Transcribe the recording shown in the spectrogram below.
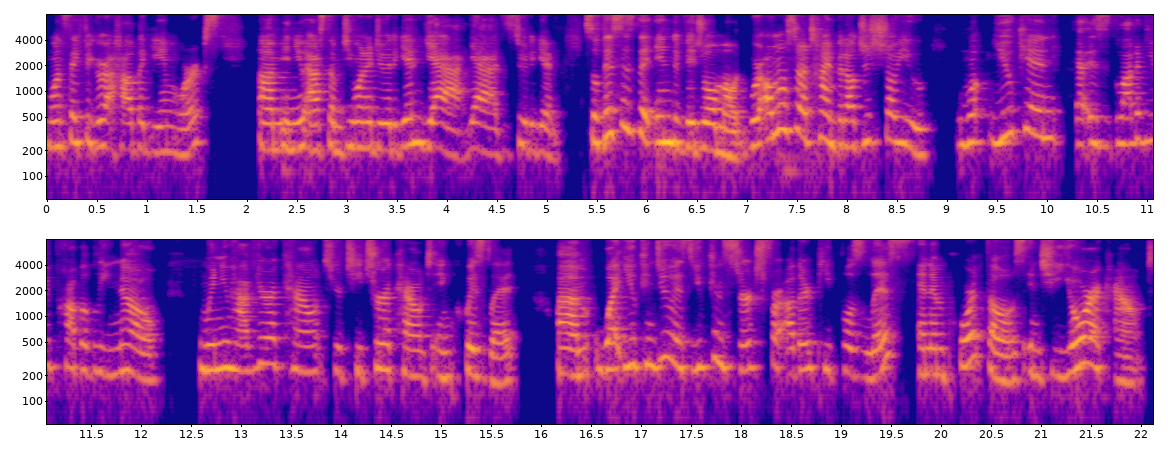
once they figure out how the game works, um, and you ask them, do you want to do it again? Yeah, yeah, let's do it again. So this is the individual mode. We're almost out of time, but I'll just show you what you can, as a lot of you probably know, when you have your account, your teacher account in Quizlet, um, what you can do is you can search for other people's lists and import those into your account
